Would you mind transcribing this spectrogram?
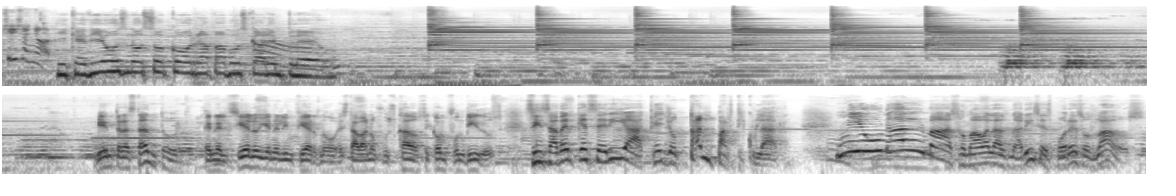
sí, señor. y que Dios nos socorra para buscar empleo. Mientras tanto, en el cielo y en el infierno estaban ofuscados y confundidos, sin saber qué sería aquello tan particular. Ni un alma asomaba las narices por esos lados.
